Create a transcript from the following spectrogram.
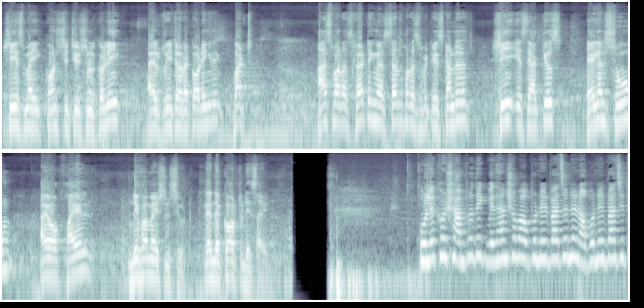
She is my constitutional colleague. I'll treat her accordingly. But as far as hurting my self-respect is concerned, she is the accused against whom I have filed defamation suit. Let the court decide. উল্লেখ্য, সাম্প্রতিক বিধানসভা উপনির্বাচনে নবনির্বাচিত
